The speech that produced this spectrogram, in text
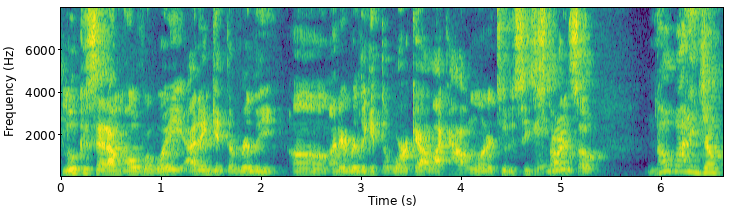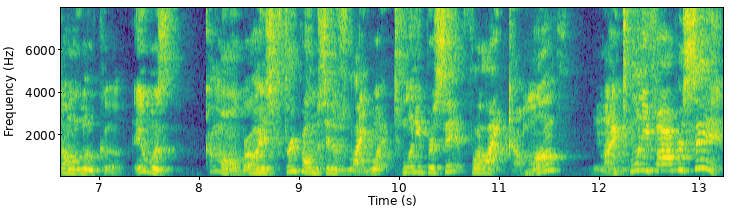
Luka said, "I'm overweight. I didn't get to really, um, I didn't really get to work out like how I wanted to. The season Mm-hmm. started, so nobody jumped on Luka. It was, come on, bro. His three point percentage was like what, twenty percent for like a month, Yeah. like twenty five percent.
